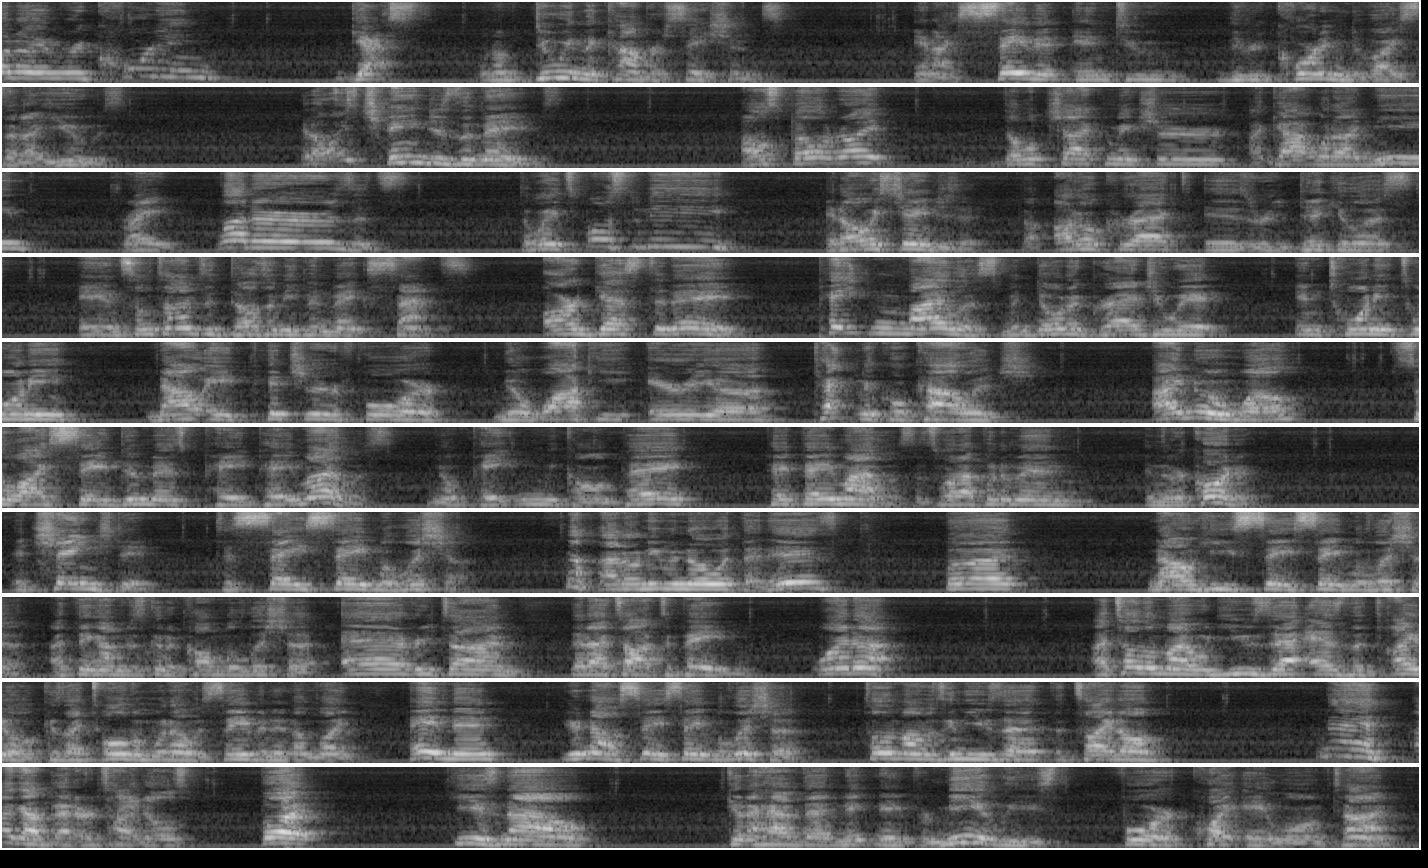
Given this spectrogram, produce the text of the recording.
when I'm recording guests, when I'm doing the conversations, and I save it into the recording device that I use, it always changes the names. I'll spell it right, double check, make sure I got what I need, right letters, it's the way it's supposed to be. It always changes it. The autocorrect is ridiculous, and sometimes it doesn't even make sense. Our guest today, Peyton Milas, Mendota graduate in 2020, now a pitcher for Milwaukee Area Technical College. I knew him well, so I saved him as Pay Pay Milas. You know, Peyton, we call him Pay. Pay Pay Milas. That's what I put him in in the recorder. It changed it to Say Say Militia. I don't even know what that is, but now he's Say Say Militia. I think I'm just going to call Militia every time that I talk to Peyton. Why not? I told him I would use that as the title because I told him when I was saving it, I'm like, hey man, you're now Say Say Militia. Told him I was going to use that the title. Nah, I got better titles. But he is now going to have that nickname for me at least for quite a long time.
